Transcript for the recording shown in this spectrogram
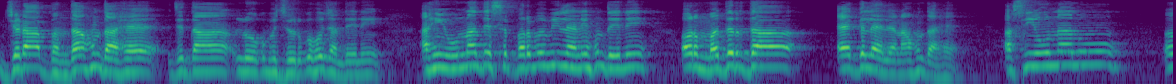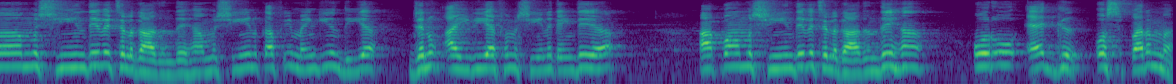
ਜਿਹੜਾ ਬੰਦਾ ਹੁੰਦਾ ਹੈ, ਜਿੱਦਾਂ ਲੋਕ ਬਜ਼ੁਰਗ ਹੋ ਜਾਂਦੇ ਨੇ, ਅਸੀਂ ਉਹਨਾਂ ਦੇ ਸਪਰਮ ਵੀ ਲੈਣੇ ਹੁੰਦੇ ਨੇ ਔਰ ਮਦਰ ਦਾ ਐਗ ਲੈ ਲੈਣਾ ਹੁੰਦਾ ਹੈ। ਅਸੀਂ ਉਹਨਾਂ ਨੂੰ ਮਸ਼ੀਨ ਦੇ ਵਿੱਚ ਲਗਾ ਦਿੰਦੇ ਹਾਂ। ਮਸ਼ੀਨ ਕਾਫੀ ਮਹਿੰਗੀ ਹੁੰਦੀ ਆ, ਜਿਹਨੂੰ ਆਈਵੀਐਫ ਮਸ਼ੀਨ ਕਹਿੰਦੇ ਆ। ਆਪਾਂ ਮਸ਼ੀਨ ਦੇ ਵਿੱਚ ਲਗਾ ਦਿੰਦੇ ਹਾਂ ਔਰ ਉਹ ਐਗ ਉਹ ਸਪਰਮ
